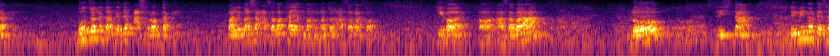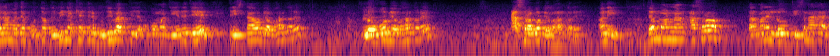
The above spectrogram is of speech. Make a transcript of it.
ডাকে। ভোজনে ডাকে যে আশ্রব ডাকে। পালি ভাষা আশাবাক খায়াং বাংলাতো আশাবাক কয়। কি হয়? অ আশাবা লোভ তৃষ্ণা। বিভিন্ন দেশের মধ্যে বুদ্ধ বিভিন্ন ক্ষেত্রে বুঝিবার উপমা দিয়ে যে তৃষ্ণাও ব্যবহার করে লোভও ব্যবহার করে আশ্রবও ব্যবহার করে অনি তো মন নাম আশ্রব তার মানে লোভ, তৃষ্ণা আয়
